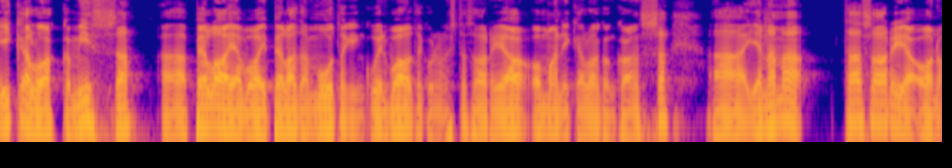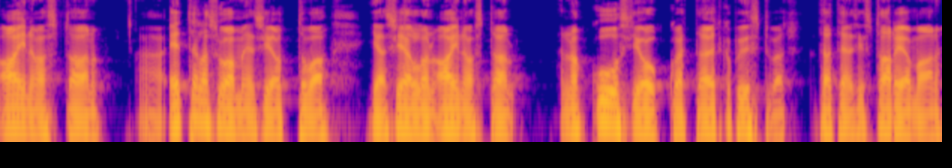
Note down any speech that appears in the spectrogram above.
ikäluokka, missä pelaaja voi pelata muutakin kuin valtakunnallista sarjaa oman ikäluokan kanssa. ja nämä, tämä sarja on ainoastaan Etelä-Suomeen sijoittuva, ja siellä on ainoastaan no, kuusi joukkuetta, jotka pystyvät täten siis tarjoamaan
